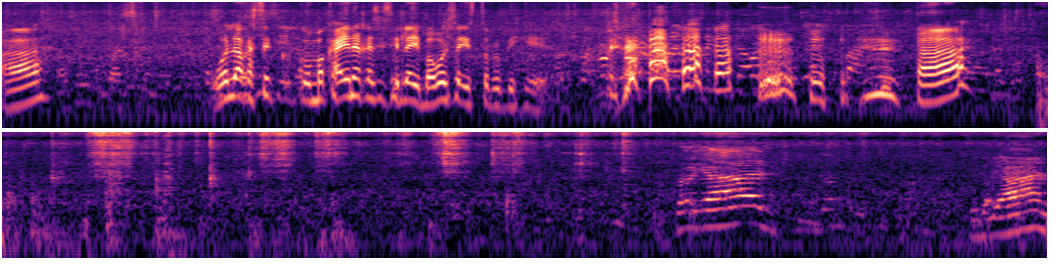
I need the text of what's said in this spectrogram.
Ha? Wala kasi kumakain na kasi sila ibawal sa istorbihin. ha? So yan. Yan.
